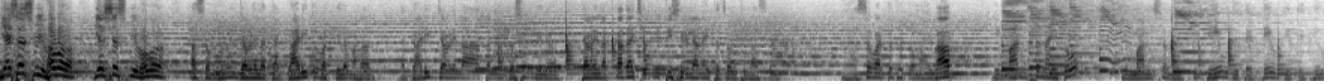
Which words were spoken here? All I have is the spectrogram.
यशस्वी भव यशस्वी भव. असं म्हणून ज्या वेळेला त्या गाडीत उभा केलं महाराज त्या गाडीत ज्या वेळेला त्यांना बसून दिलं त्यावेळेला कदाचित मी तिसरीला नाही तर चौथीला असं असं वाटत होतं मायबाप ही माणसं नाही तो ही माणसं नाही ती देवदूत आहे देवदूत आहे देव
